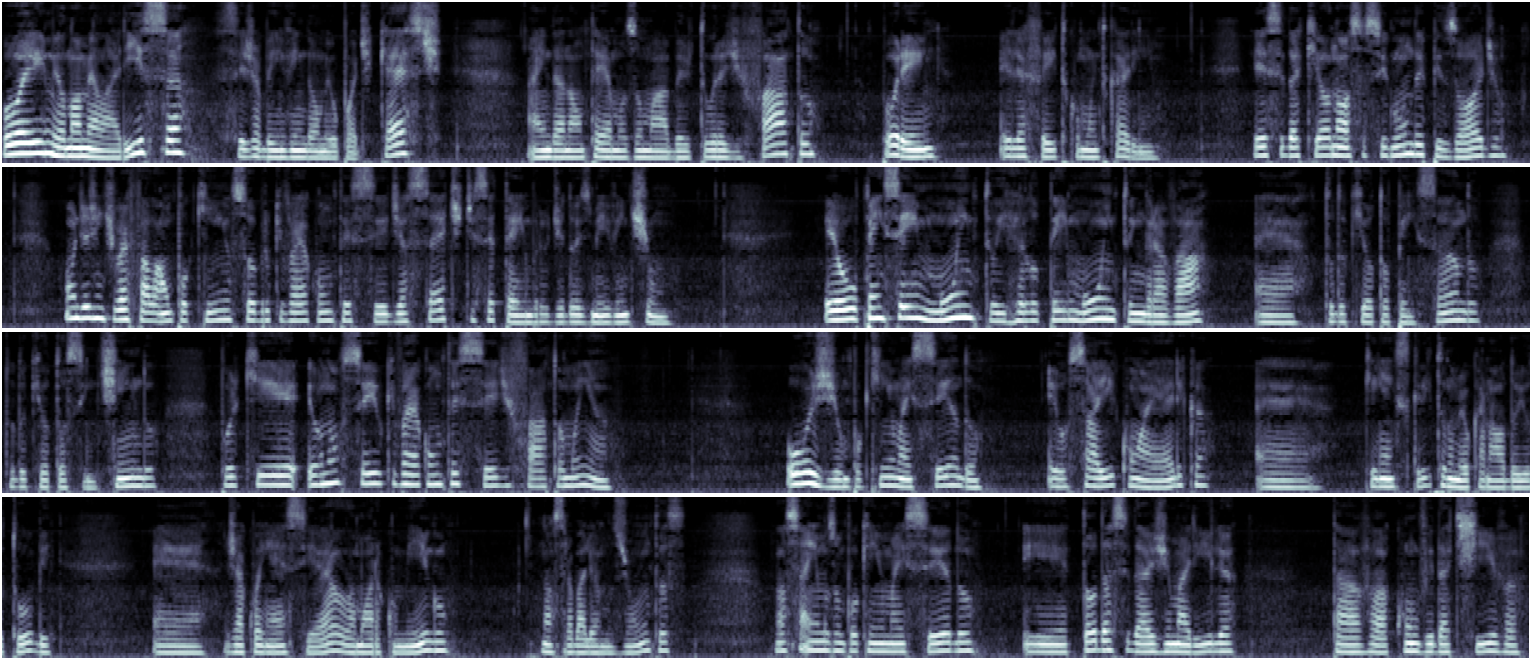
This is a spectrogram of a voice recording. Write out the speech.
Oi, meu nome é Larissa, seja bem-vindo ao meu podcast. Ainda não temos uma abertura de fato, porém, ele é feito com muito carinho. Esse daqui é o nosso segundo episódio, onde a gente vai falar um pouquinho sobre o que vai acontecer dia 7 de setembro de 2021. Eu pensei muito e relutei muito em gravar é, tudo que eu tô pensando, tudo que eu tô sentindo, porque eu não sei o que vai acontecer de fato amanhã. Hoje, um pouquinho mais cedo, eu saí com a Érica. É, quem é inscrito no meu canal do YouTube é, já conhece ela, ela mora comigo. Nós trabalhamos juntas. Nós saímos um pouquinho mais cedo e toda a cidade de Marília estava convidativa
